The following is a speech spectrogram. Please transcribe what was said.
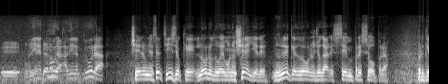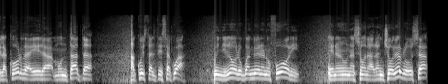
E addirittura, erano... addirittura c'era un esercizio che loro dovevano scegliere, non è che dovevano giocare sempre sopra, perché la corda era montata a questa altezza qua, quindi loro quando erano fuori erano in una zona arancione e rossa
